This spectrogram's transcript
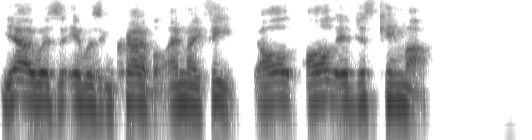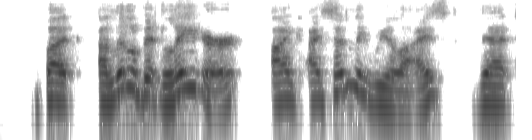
Yeah, it was it was incredible, and my feet all all it just came off. But a little bit later, I, I suddenly realized that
